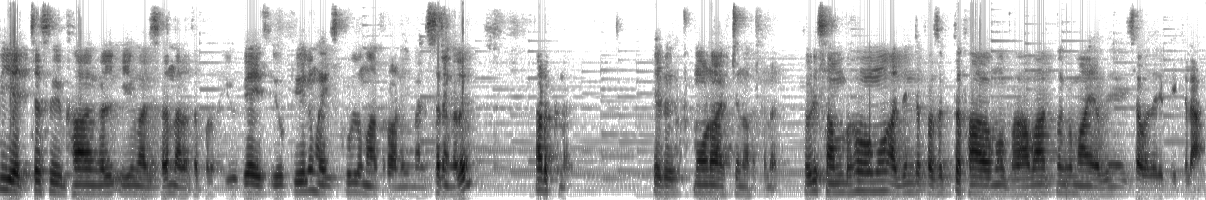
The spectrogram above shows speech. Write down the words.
P H S വിഭാഗങ്ങൾ ഈ മത്സരം നടത്തപ്പെടുന്നത്. യു പി യു പിയിലും ഹൈസ്കൂളിലും മാത്രമാണ് ഈ മത്സരങ്ങൾ നടക്കുന്നത്. ഇത് മോണോ ആക്ട് നടക്കുന്നത്. ഒരു സംഭവമോ അതിന്റെ പ്രസക്ത ഭാവമോ ഭാവാത്മകമായി അഭിനയിച്ച് അവതരിപ്പിക്കലാണ്.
